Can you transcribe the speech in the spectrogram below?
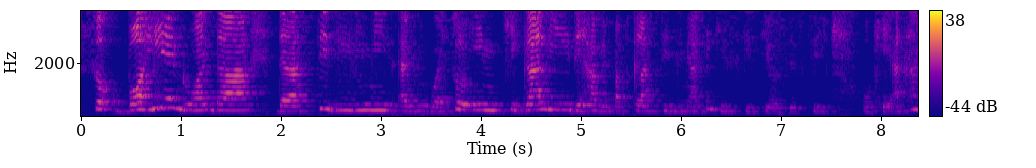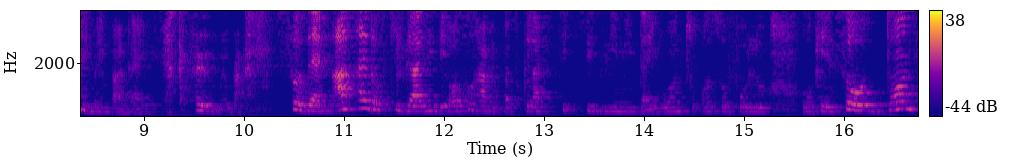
So but here in rwanda there are speed limits everywhere. So in kigali they have a particular speed limit. I think it's 50 or 60 okay i can't remember guys. I can't remember. So then outside of kigali they also have a particular speed limit that you want to also follow. Okay so don't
